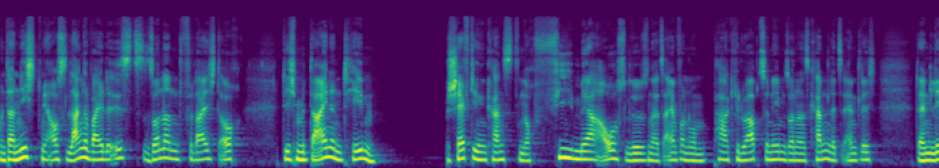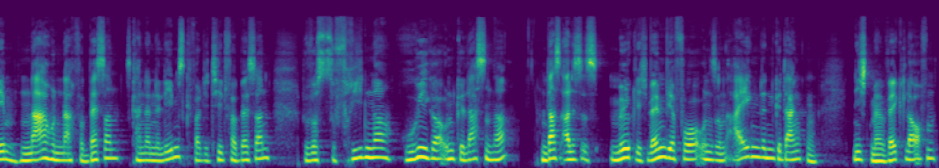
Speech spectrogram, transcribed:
und dann nicht mehr aus Langeweile isst, sondern vielleicht auch dich mit deinen Themen beschäftigen kannst, die noch viel mehr auslösen, als einfach nur ein paar Kilo abzunehmen, sondern es kann letztendlich dein Leben nach und nach verbessern. Es kann deine Lebensqualität verbessern. Du wirst zufriedener, ruhiger und gelassener. Und das alles ist möglich, wenn wir vor unseren eigenen Gedanken nicht mehr weglaufen,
